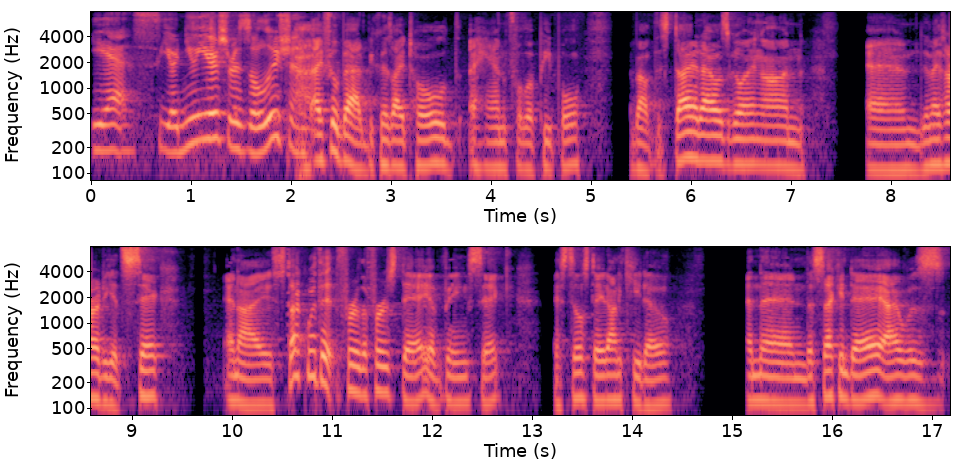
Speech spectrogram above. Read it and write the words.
Yes, your New Year's resolution. I feel bad because I told a handful of people about this diet I was going on, and then I started to get sick, and I stuck with it for the first day of being sick. I still stayed on keto, and then the second day I was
